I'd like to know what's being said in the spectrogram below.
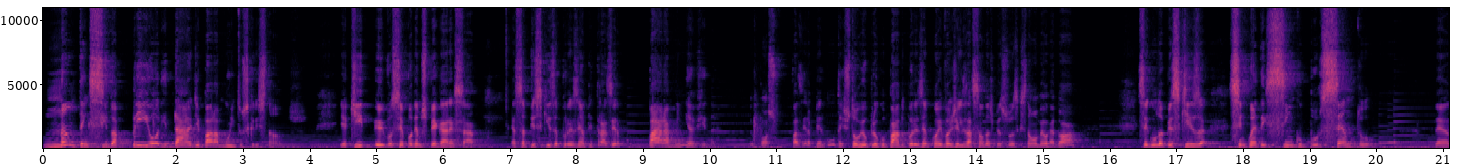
não tem sido a prioridade para muitos cristãos. E aqui eu e você podemos pegar essa, essa pesquisa, por exemplo, e trazer para a minha vida. Eu posso fazer a pergunta: estou eu preocupado, por exemplo, com a evangelização das pessoas que estão ao meu redor? Segundo a pesquisa, 55% é,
